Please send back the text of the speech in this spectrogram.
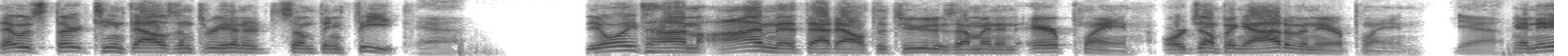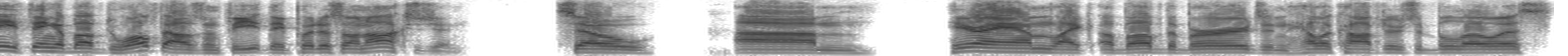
That was thirteen thousand three hundred something feet. Yeah. The only time I'm at that altitude is I'm in an airplane or jumping out of an airplane. Yeah. And anything above 12,000 feet, they put us on oxygen. So um, here I am, like above the birds and helicopters are below us,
